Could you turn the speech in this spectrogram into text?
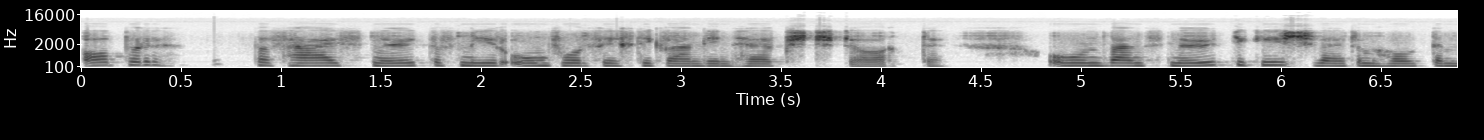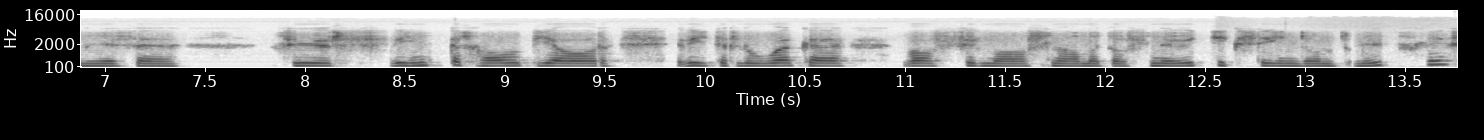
aber das heißt nicht, dass wir unvorsichtig in den Herbst starten. Und wenn es nötig ist, werden wir halt dann müssen für das Winterhalbjahr wieder schauen, was für Massnahmen das nötig sind und nützlich.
